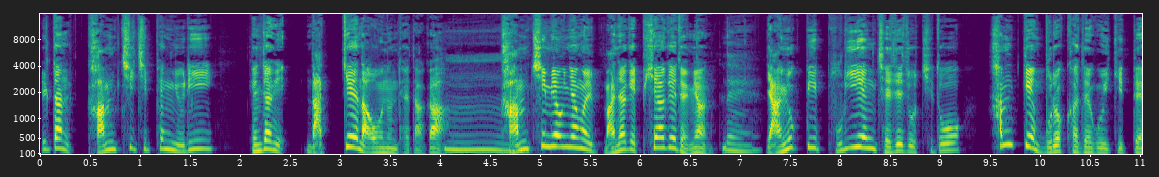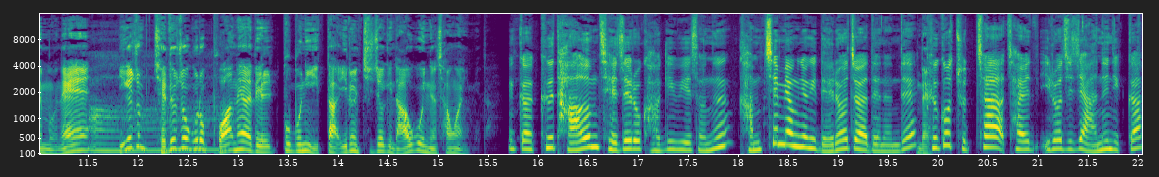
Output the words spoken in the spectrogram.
일단 감치 집행률이 굉장히 낮게 나오는 데다가 음, 감치 명령을 만약에 피하게 되면 네. 양육비 불이행 제재 조치도 함께 무력화되고 있기 때문에 아. 이게 좀 제도적으로 보완해야 될 부분이 있다 이런 지적이 나오고 있는 상황입니다. 그러니까 그 다음 제재로 가기 위해서는 감치 명령이 내려져야 되는데 네. 그것조차 잘 이루어지지 않으니까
